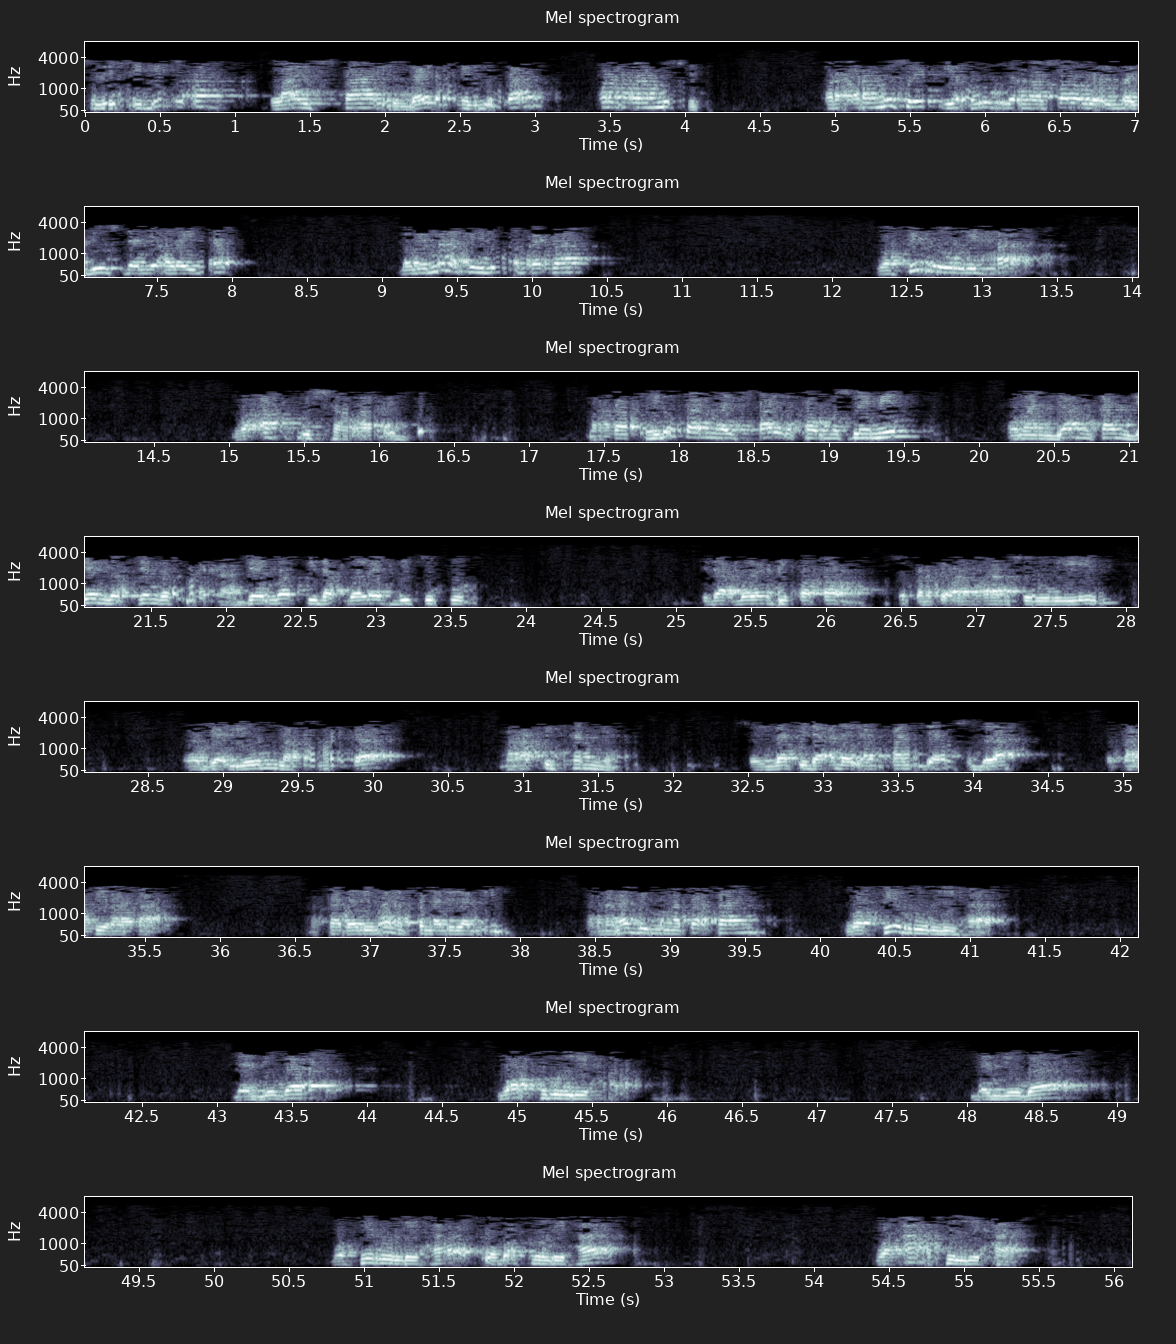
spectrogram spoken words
Selisihlah lifestyle, gaya kehidupan orang-orang musyrik. Orang-orang musyrik, Yahud dan Nasara wal Majus dan yang lainnya. Bagaimana kehidupan mereka? Wa firru liha wa syara'id. Maka kehidupan lifestyle kaum muslimin memanjangkan jenggot-jenggot mereka. Jenggot tidak boleh dicukur. Tidak boleh dipotong seperti orang-orang sururin Rajaiyun, maka mereka merapihkannya. Sehingga tidak ada yang panjang sebelah tetapi rata. Maka dari mana pengadilan ini? Karena Nabi mengatakan wafirul liha. Dan juga wafrul liha. Dan juga wafirul liha, wa wafrul liha, wa a'ful liha,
